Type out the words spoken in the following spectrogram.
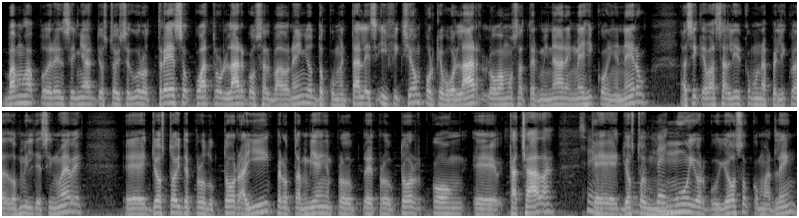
vamos a poder enseñar, yo estoy seguro, tres o cuatro largos salvadoreños, documentales y ficción, porque Volar lo vamos a terminar en México en enero así que va a salir como una película de 2019. Eh, yo estoy de productor allí, pero también de productor con eh, Cachada, que yo estoy muy orgulloso con Marlene.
